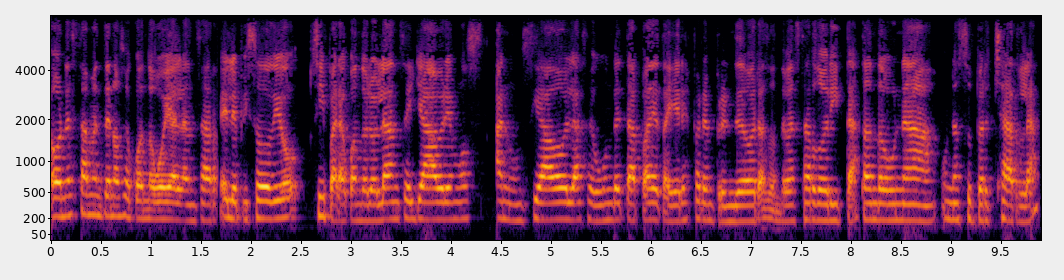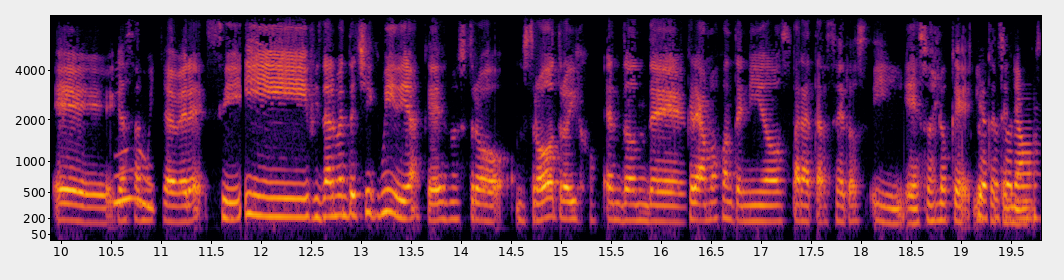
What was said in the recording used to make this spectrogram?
honestamente no sé cuándo voy a lanzar el episodio. Sí, para cuando lo lance ya habremos anunciado la segunda etapa de talleres para emprendedoras donde va a estar Dorita dando una, una super charla eh, que está uh. muy chévere. Sí. Y finalmente Chic Media, que es nuestro, nuestro otro hijo, en donde creamos contenidos para terceros y eso es lo que, lo que tenemos.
